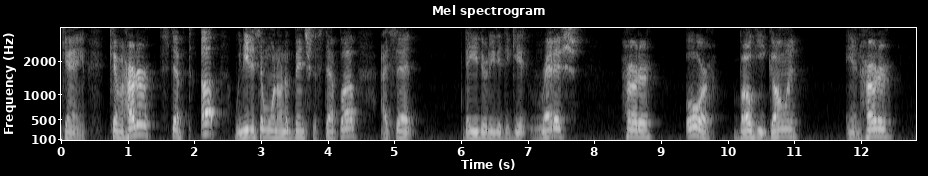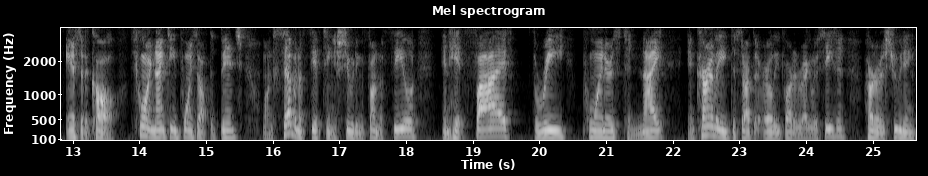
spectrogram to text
game. Kevin Huerter stepped up. We needed someone on the bench to step up. I said they either needed to get Reddish, Huerter, or Bogey going, and Huerter answered the call, scoring 19 points off the bench on 7 of 15 shooting from the field and hit five three pointers tonight. And currently, to start the early part of the regular season, Huerter is shooting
